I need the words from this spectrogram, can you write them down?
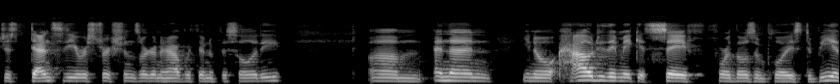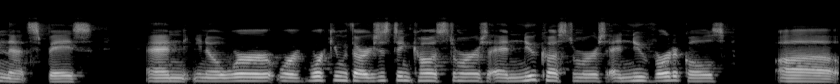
just density restrictions are going to have within a facility. Um, and then, you know, how do they make it safe for those employees to be in that space? And you know, we're we're working with our existing customers and new customers and new verticals uh,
